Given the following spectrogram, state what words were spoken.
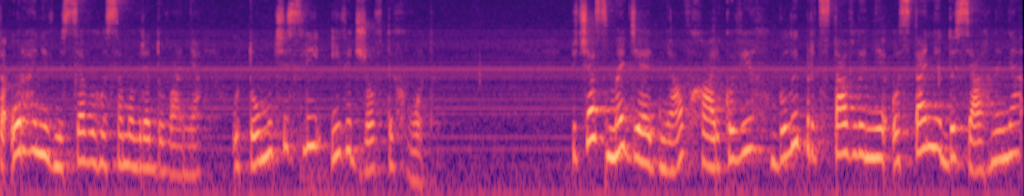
та органів місцевого самоврядування, у тому числі і від жовтих вод. Під час медіадня в Харкові були представлені останні досягнення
